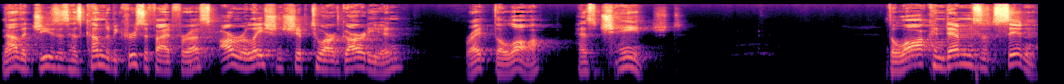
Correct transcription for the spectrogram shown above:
now that Jesus has come to be crucified for us, our relationship to our guardian, right, the law, has changed. The law condemns sin,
